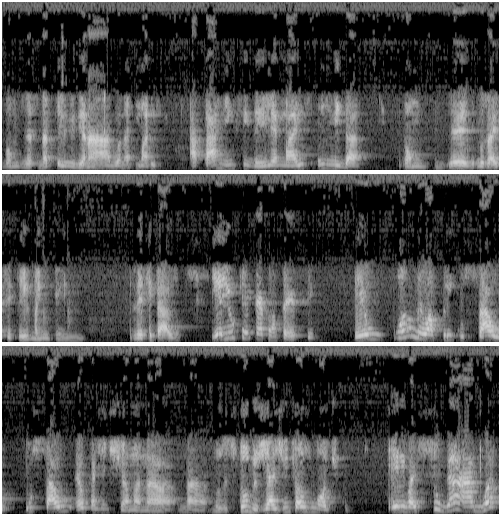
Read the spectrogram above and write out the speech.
vamos dizer assim, não é porque ele vivia na água, né? Mas a carne em si dele é mais úmida, vamos é, usar esse termo em, em, nesse caso. E aí o que, que acontece? Eu, quando eu aplico sal, o sal é o que a gente chama na, na, nos estudos de agente osmótico. Ele vai sugar água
